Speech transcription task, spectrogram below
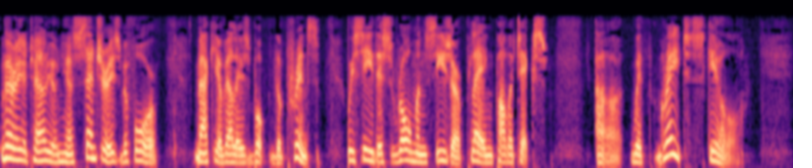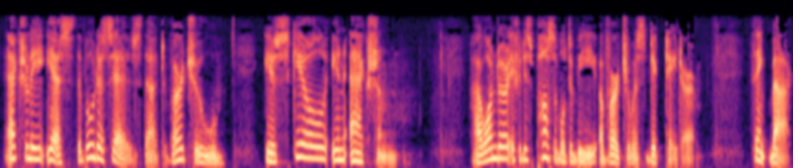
Very Italian, yes, centuries before Machiavelli's book, The Prince, we see this Roman Caesar playing politics uh, with great skill. Actually, yes, the Buddha says that virtue is skill in action. I wonder if it is possible to be a virtuous dictator. Think back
